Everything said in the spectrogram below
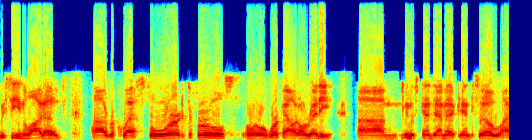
We've seen a lot of uh, requests for deferrals or, or workout already um, in this pandemic, and so I,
